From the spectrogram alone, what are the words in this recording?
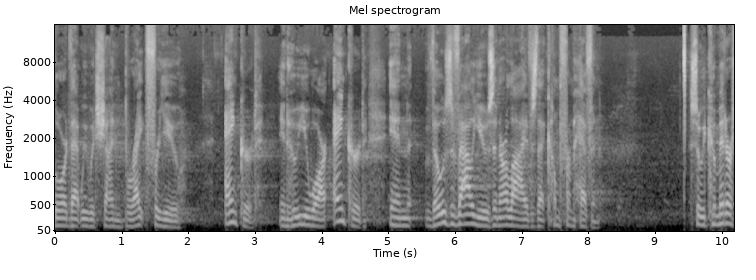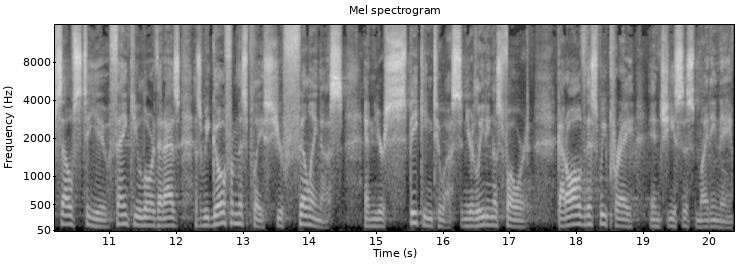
Lord, that we would shine bright for you, anchored in who you are, anchored in those values in our lives that come from heaven. So we commit ourselves to you. Thank you, Lord, that as, as we go from this place, you're filling us and you're speaking to us and you're leading us forward. God, all of this we pray in Jesus' mighty name.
